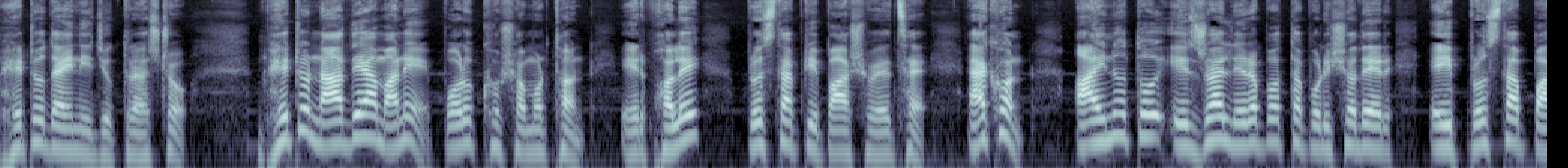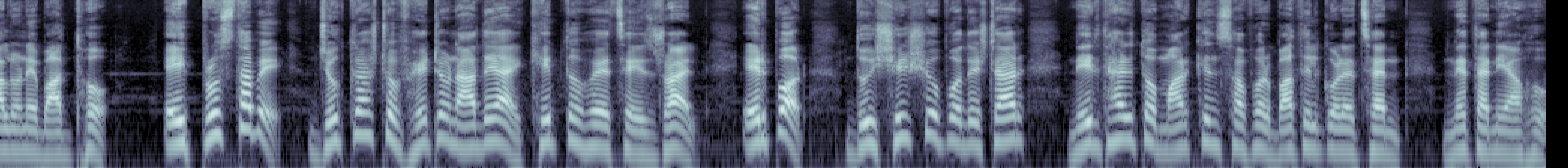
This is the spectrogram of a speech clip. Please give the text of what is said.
ভেটো দেয়নি যুক্তরাষ্ট্র। ভেটো না দেয়া মানে পরোক্ষ সমর্থন। এর ফলে প্রস্তাবটি পাশ হয়েছে। এখন আইনত ইসরায়েল নিরাপত্তা পরিষদের এই প্রস্তাব পালনে বাধ্য। এই প্রস্তাবে যুক্তরাষ্ট্র ভেটো না দেয়ায় ক্ষিপ্ত হয়েছে ইসরায়েল। এরপর দুই শীর্ষ উপদেষ্টার নির্ধারিত মার্কিন সফর বাতিল করেছেন নেতানিয়াহু।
